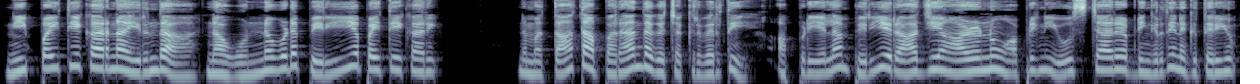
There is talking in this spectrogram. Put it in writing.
நீ பைத்தியக்காரனா இருந்தா நான் உன்னை விட பெரிய பைத்தியக்காரி. நம்ம தாத்தா பராந்தக சக்கரவர்த்தி அப்படியெல்லாம் பெரிய ராஜ்யம் ஆழணும் அப்படின்னு யோசிச்சாரு அப்படிங்கிறது எனக்கு தெரியும்.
